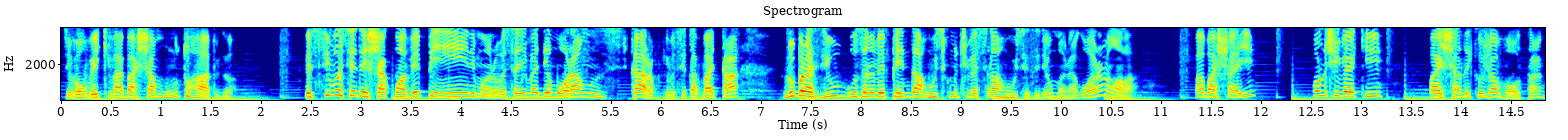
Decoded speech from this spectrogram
Vocês vão ver que vai baixar muito rápido, ó. Se você deixar com a VPN, mano, você aí vai demorar uns, cara, porque você tá, vai estar tá no Brasil usando a VPN da Rússia como tivesse na Rússia, entendeu, mano? Agora não, ó lá. Vai baixar aí. Quando tiver aqui baixado aqui eu já volto, tá?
